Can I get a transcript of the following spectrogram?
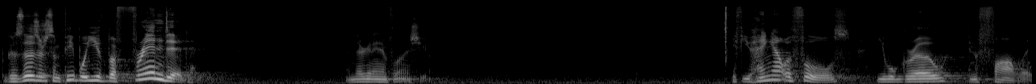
Because those are some people you've befriended, and they're going to influence you. If you hang out with fools, you will grow in folly.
